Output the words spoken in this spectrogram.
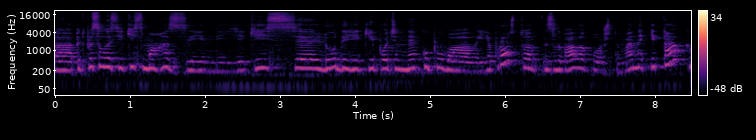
Е, Підписувалися якісь магазини, якісь е, люди, які потім не купували. Я просто зливала кошти. У мене і так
